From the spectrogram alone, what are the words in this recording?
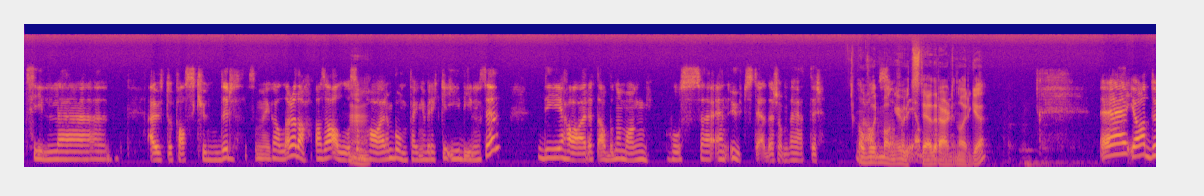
til autopasskunder, som vi kaller det. da. Altså Alle som mm. har en bompengebrikke i bilen sin, de har et abonnement hos eh, en utsteder, som det heter. Og hvor mange utsteder er det i Norge? Eh, ja, du,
